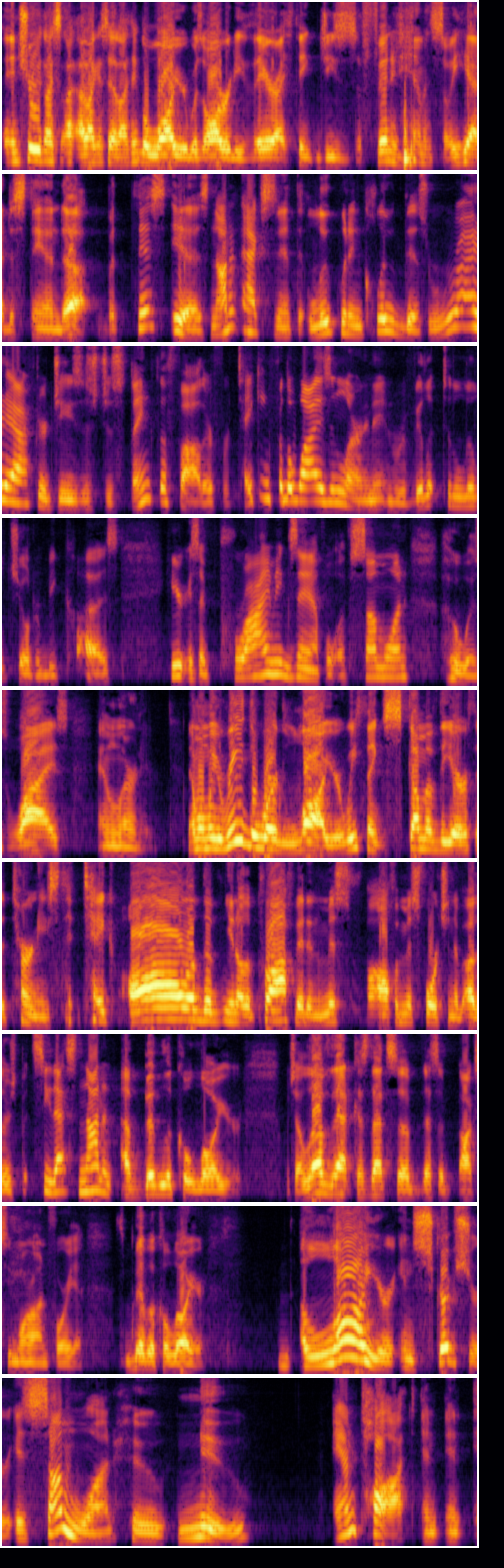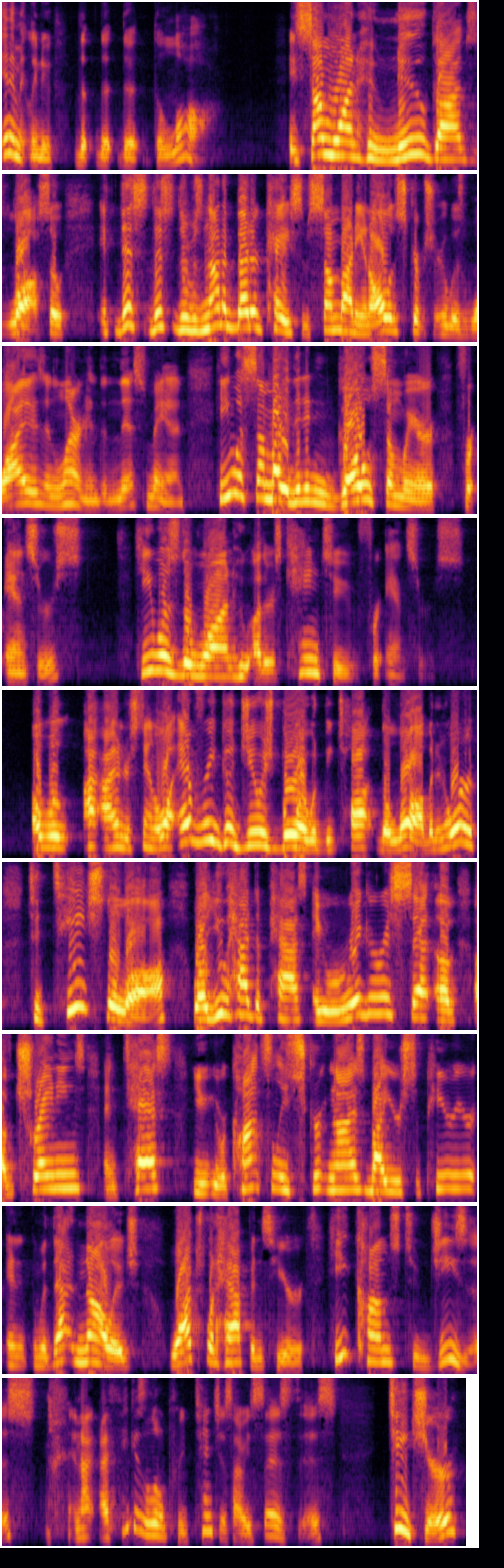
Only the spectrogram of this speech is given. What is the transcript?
in truth, like, I said, I think the lawyer was already there. I think Jesus offended him, and so he had to stand up. But this is not an accident that Luke would include this right after Jesus just thanked the Father for taking for the wise and learning it and reveal it to the little children, because here is a prime example of someone who was wise and learned. Now, when we read the word lawyer, we think scum of the earth attorneys that take all of the, you know, the profit and the mis- off of misfortune of others. But see, that's not an, a biblical lawyer, which I love that because that's a that's an oxymoron for you. It's a biblical lawyer. A lawyer in Scripture is someone who knew and taught and, and intimately knew the, the, the, the law is someone who knew God's law. So if this this there was not a better case of somebody in all of Scripture who was wise and learned than this man. He was somebody that didn't go somewhere for answers. He was the one who others came to for answers. Oh, well, I, I understand the law. Every good Jewish boy would be taught the law, but in order to teach the law, well, you had to pass a rigorous set of, of trainings and tests. You, you were constantly scrutinized by your superior, and with that knowledge, watch what happens here. He comes to Jesus, and I, I think it's a little pretentious how he says this Teacher.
